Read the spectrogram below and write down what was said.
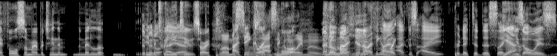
I fall somewhere between the the middle of The in middle- between uh, you yeah. two. Sorry. diplomacy, I think, like, classic more- Ollie move. I think but my- no, no, I think I'm like- I, this. I predicted this. Like Yeah. he's always,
